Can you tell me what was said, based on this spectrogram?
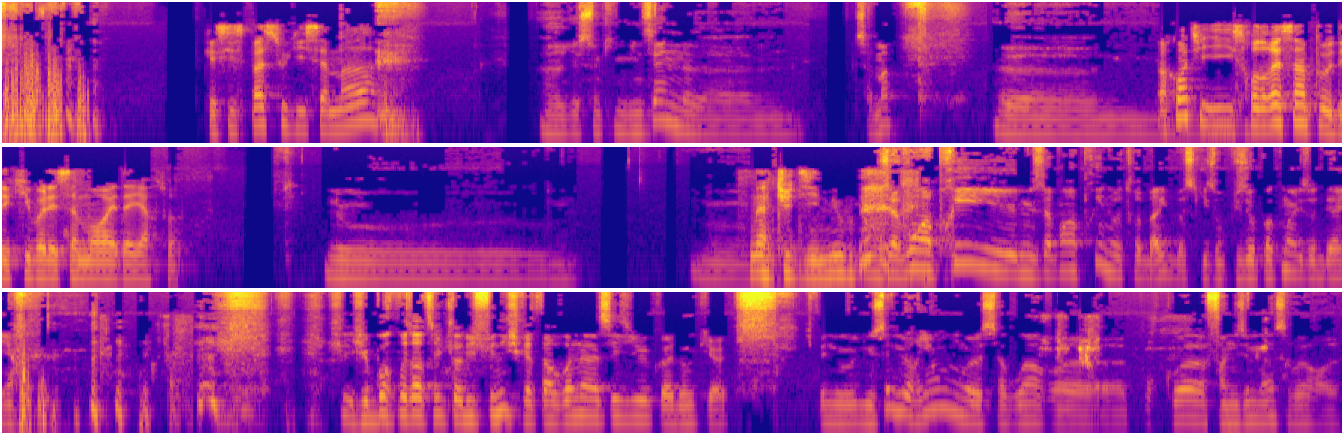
Qu'est-ce qui se passe, Tsukisama Euh, Yasuki Binzen, euh, Sama. Euh, Par contre, il, il se redresse un peu dès qu'il voit les samouraïs derrière toi. nous, nous, Là, tu dis nous. nous avons appris, nous avons appris notre bail parce qu'ils ont plus de poids que moi les autres derrière. J'ai beau représenter le temps du finish, je reste un renard à ses yeux, quoi. Donc, euh, nous, nous aimerions euh, savoir euh, pourquoi, enfin, nous aimerions savoir euh,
